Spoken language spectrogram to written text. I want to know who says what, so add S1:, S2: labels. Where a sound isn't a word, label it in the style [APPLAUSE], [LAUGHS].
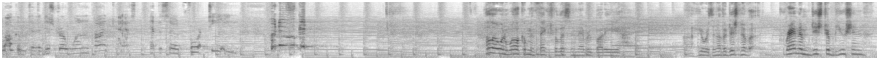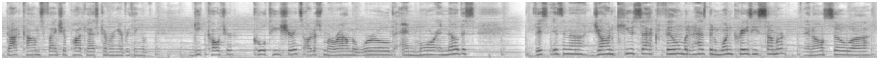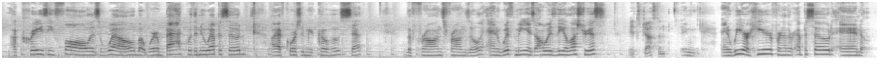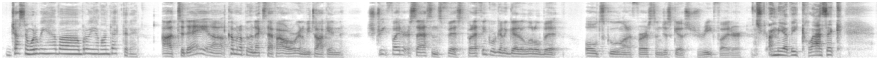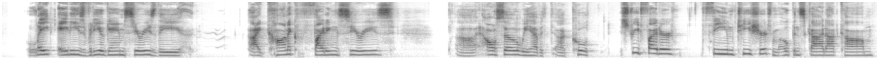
S1: Welcome to the Distro One podcast, episode 14. Hadouken!
S2: Hello and welcome, and thanks for listening, everybody. Uh, here was another edition of randomdistribution.com's flagship podcast covering everything of geek culture, cool t-shirts, artists from around the world, and more. And no, this this isn't a John Cusack film, but it has been one crazy summer and also uh, a crazy fall as well. But we're back with a new episode. I, of course, am your co-host Seth, the Fronz Franzola, and with me, as always, the illustrious.
S3: It's Justin.
S2: And, and we are here for another episode. And Justin, what do we have? Uh, what do we have on deck today?
S3: Uh, today, uh, coming up in the next half hour, we're going to be talking Street Fighter Assassin's Fist, but I think we're going to get a little bit old school on it first and just go Street Fighter.
S2: I mean, yeah, the classic late 80s video game series, the iconic fighting series. Uh, also, we have a, a cool Street Fighter themed t shirt from OpenSky.com.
